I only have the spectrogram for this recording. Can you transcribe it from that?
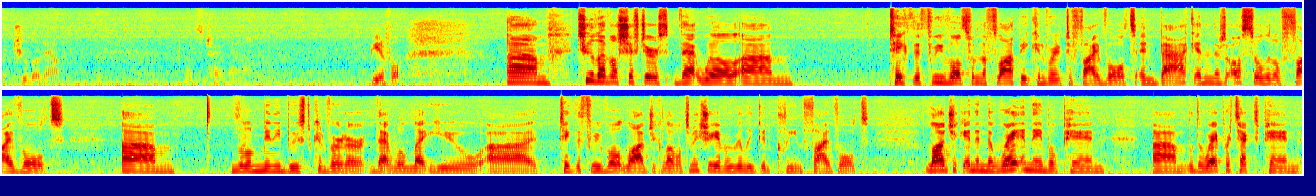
or too low down. Let's try now. Beautiful. Um, two level shifters that will um, take the three volts from the floppy, convert it to five volts and back. And then there's also a little five volt, um, little mini boost converter that will let you uh, take the three volt logic level to make sure you have a really good clean five volt logic. And then the write enable pin, um, the write protect pin,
